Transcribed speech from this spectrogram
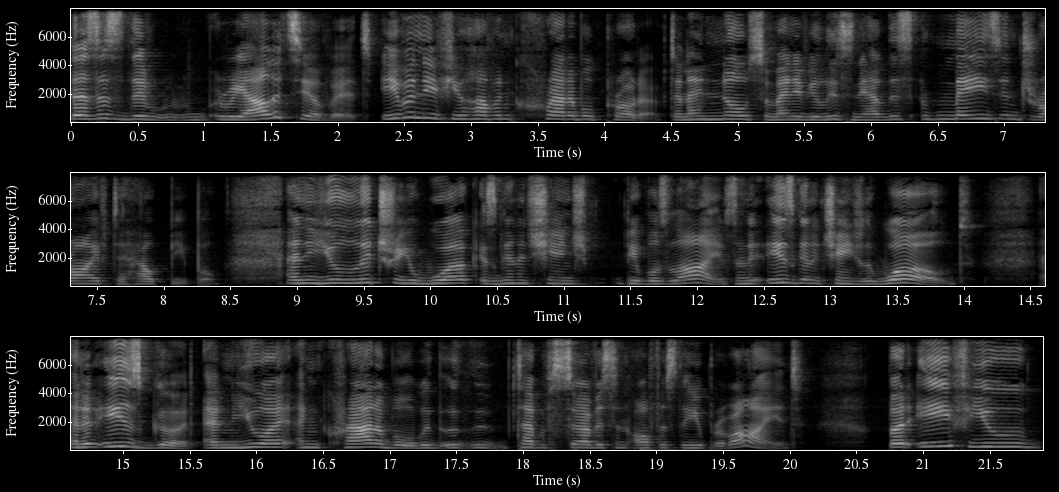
This is the reality of it. Even if you have an incredible product, and I know so many of you listening have this amazing drive to help people, and you literally your work is going to change people's lives, and it is going to change the world and it is good and you are incredible with the type of service and office that you provide but if you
